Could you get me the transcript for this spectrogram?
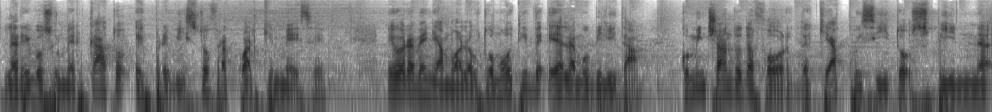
L'arrivo sul mercato è previsto fra qualche mese. E ora veniamo all'automotive e alla mobilità, cominciando da Ford che ha acquisito Spin,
